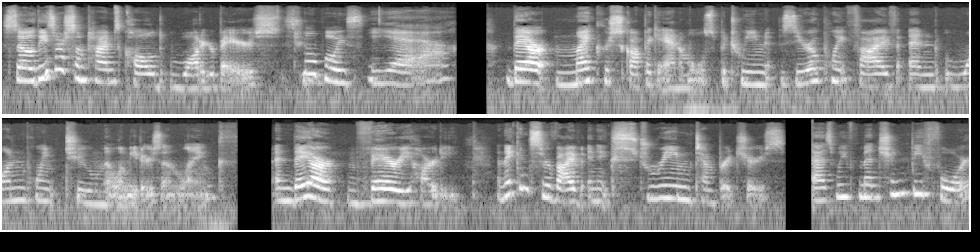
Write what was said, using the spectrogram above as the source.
So, these are sometimes called water bears. Small boys. Yeah. They are microscopic animals between 0.5 and 1.2 millimeters in length. And they are very hardy, and they can survive in extreme temperatures, as we've mentioned before,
